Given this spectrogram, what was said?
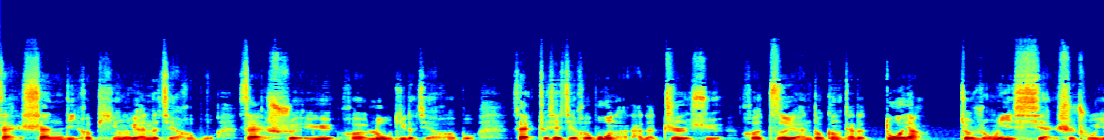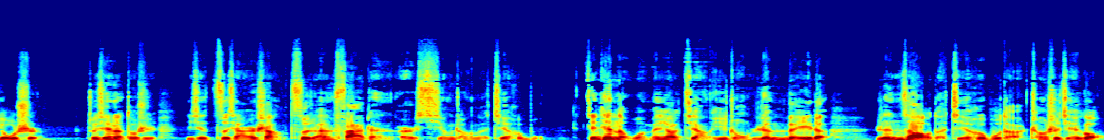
在山地和平原的结合部，在水域和陆地的结合部，在这些结合部呢，它的秩序和资源都更加的多样，就容易显示出优势。这些呢，都是一些自下而上、自然发展而形成的结合部。今天呢，我们要讲一种人为的、人造的结合部的城市结构。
